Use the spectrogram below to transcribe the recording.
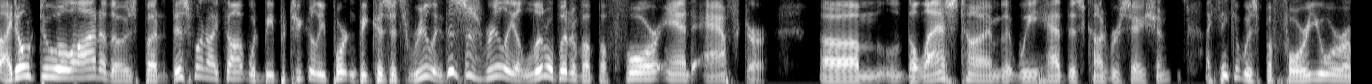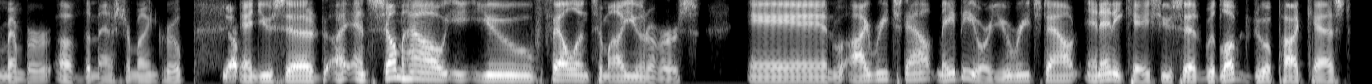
I don't do a lot of those, but this one I thought would be particularly important because it's really this is really a little bit of a before and after. Um, the last time that we had this conversation, I think it was before you were a member of the mastermind group. Yep. And you said, and somehow you fell into my universe. And I reached out, maybe, or you reached out. In any case, you said, would love to do a podcast.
